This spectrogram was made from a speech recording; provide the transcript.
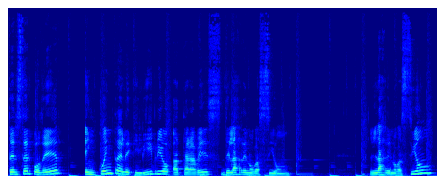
Tercer poder, encuentra el equilibrio a través de la renovación. La renovación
